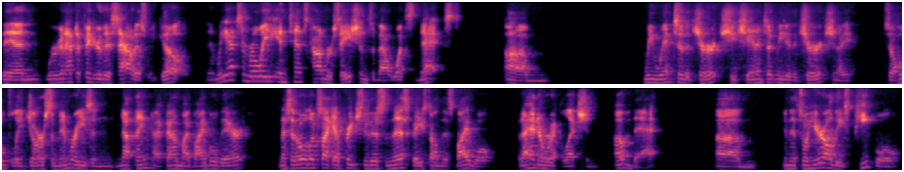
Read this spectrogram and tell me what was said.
Then we're going to have to figure this out as we go. And we had some really intense conversations about what's next. Um, we went to the church. She Shannon took me to the church, and I so hopefully jar some memories and nothing. I found my Bible there, and I said, "Oh, it looks like I preached through this and this based on this Bible," but I had no recollection of that. Um, and then so here are all these people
